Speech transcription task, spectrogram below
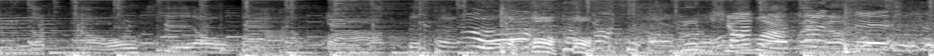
ำสำเนาเขี้ยวปากปากแรุ่นเขียวหมากเลยนะดิ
